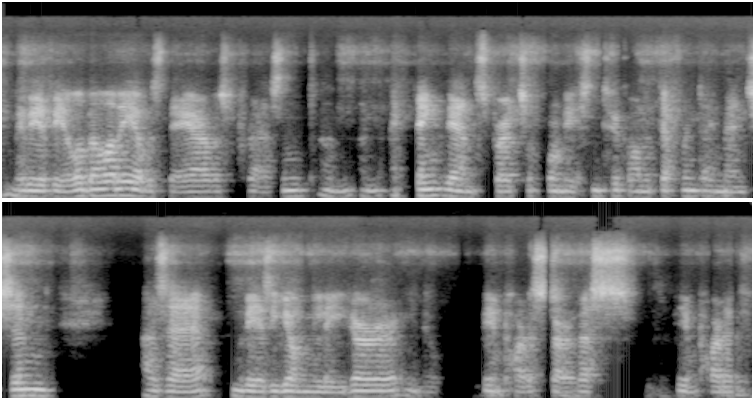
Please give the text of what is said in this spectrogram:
maybe availability. I was there, I was present. And, and, I think then spiritual formation took on a different dimension as a maybe as a young leader, you know, being part of service, being part of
